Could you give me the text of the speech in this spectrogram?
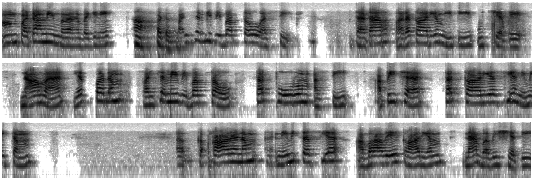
अहं पठामि भगिनि। पठतु। पञ्चमी विभक्तौ अस्ति। तथा परकार्यम् इति उच्यते। नाम यत् पदं पञ्चमी विभक्तौ तत् पूर्वम् अस्ति। अपि च तत् कार्यस्य निमित्तं कारणं निमित्तस्य अभावे कार्यं न भविष्यति।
